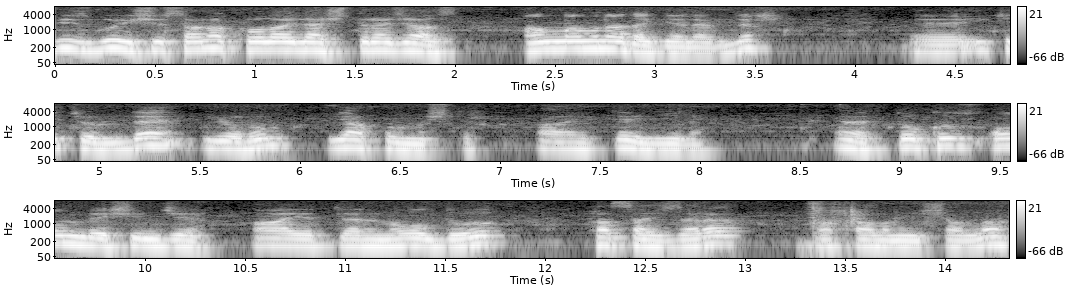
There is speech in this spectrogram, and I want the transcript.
Biz bu işi sana kolaylaştıracağız anlamına da gelebilir. E, iki türlü de yorum yapılmıştır ayetle ilgili. Evet 9-15. ayetlerin olduğu pasajlara bakalım inşallah.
